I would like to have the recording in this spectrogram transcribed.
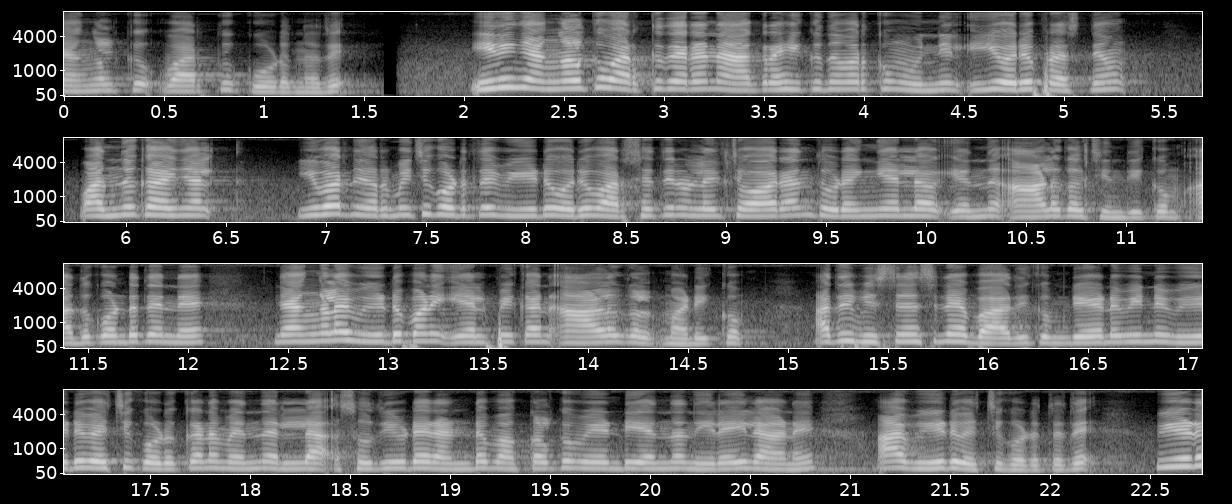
ഞങ്ങൾക്ക് വർക്ക് കൂടുന്നത്. ഇനി ഞങ്ങൾക്ക് വർക്ക് തരാൻ ആഗ്രഹിക്കുന്നവർക്ക് മുന്നിൽ ഈ ഒരു പ്രശ്നം വന്നു കഴിഞ്ഞാൽ ഇവർ നിർമ്മിച്ചു കൊടുത്ത വീട് ഒരു വർഷത്തിനുള്ളിൽ ചോരാൻ തുടങ്ങിയല്ലോ എന്ന് ആളുകൾ ചിന്തിക്കും. അതുകൊണ്ട് തന്നെ ഞങ്ങളെ വീട് പണി ഏൽപ്പിക്കാൻ ആളുകൾ മടിക്കും. അത് ബിസിനസ്സിനെ ബാധിക്കും. രേണുവിന് വീട് വെച്ച് കൊടുക്കണമെന്നല്ല സുധിയുടെ രണ്ട് മക്കൾക്കും വേണ്ടി എന്ന നിലയിലാണ് ആ വീട് വെച്ച് കൊടുത്തത്. വീട്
